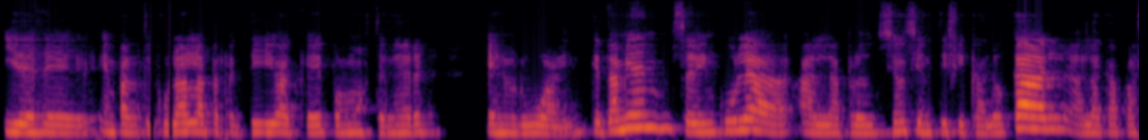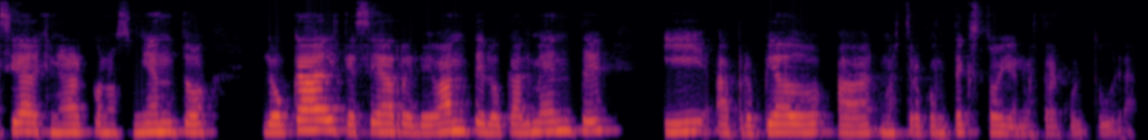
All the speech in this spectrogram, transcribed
y desde en particular la perspectiva que podemos tener en Uruguay, que también se vincula a la producción científica local, a la capacidad de generar conocimiento local que sea relevante localmente y apropiado a nuestro contexto y a nuestra cultura.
